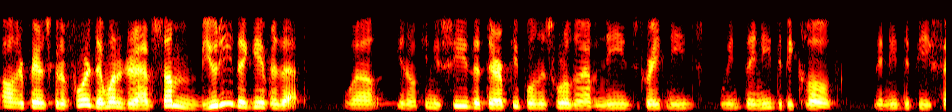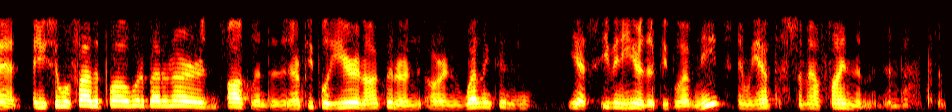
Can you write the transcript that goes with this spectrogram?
All her parents could afford, they wanted her to have some beauty, they gave her that. Well, you know, can you see that there are people in this world who have needs, great needs? We, they need to be clothed. They need to be fed. And you say, well, Father Paul, what about in our in Auckland? Are people here in Auckland or in, or in Wellington? And yes, even here there are people who have needs, and we have to somehow find them and help them.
